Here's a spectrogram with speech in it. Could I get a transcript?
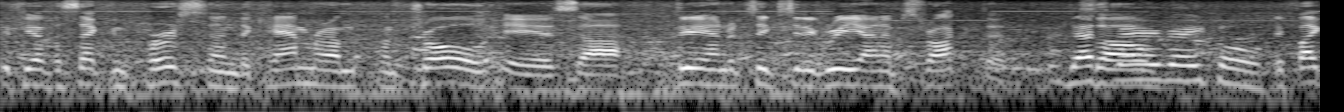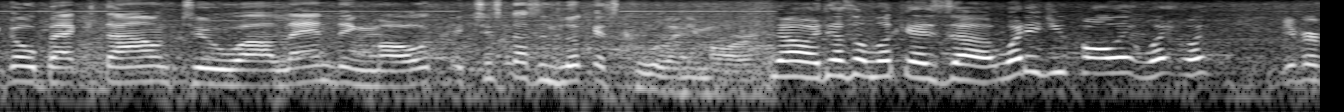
if you have a second person, the camera control is uh, 360 degree unobstructed. That's So very, very cool. If I go back down to uh, landing mode, it just doesn't look as cool anymore. No, it doesn't look as, uh, what did you call it? What, what? You ever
